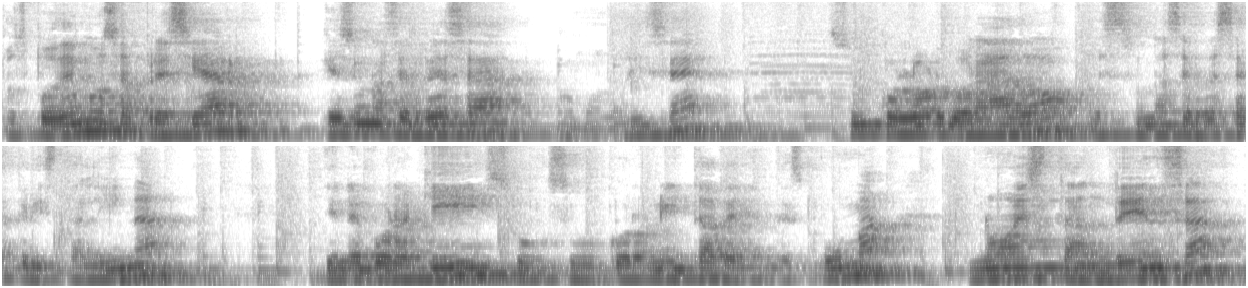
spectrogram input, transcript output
pues podemos apreciar que es una cerveza, como lo dice, es un color dorado, es una cerveza cristalina tiene por aquí su, coronita de, espuma, no es tan densa,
